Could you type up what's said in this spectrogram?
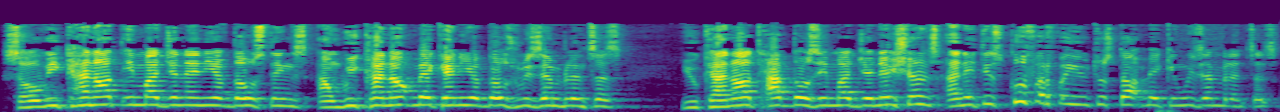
So we cannot imagine any of those things and we cannot make any of those resemblances. You cannot have those imaginations and it is kufr for you to start making resemblances.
